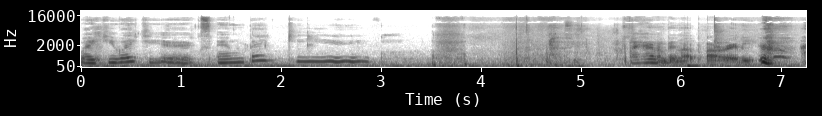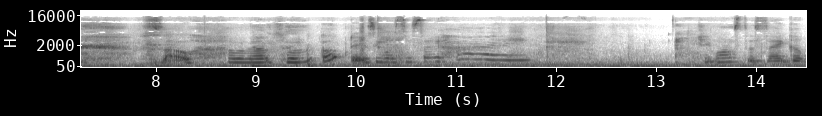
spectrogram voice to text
Wakey, wakey, eggs and bakey. I kind of been up already. so I'm about to, oh, Daisy wants to say hi. She wants to say good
